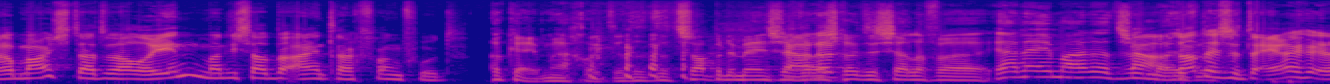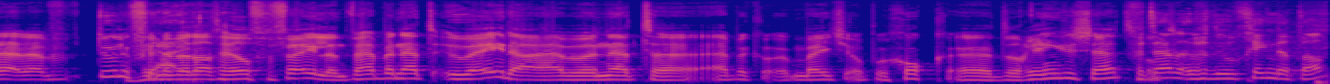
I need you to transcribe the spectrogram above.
Remarche staat wel in, maar die staat bij Eintracht Frankfurt. Oké, maar goed, dat, dat snappen de mensen Ja, wel. dat- is zelf... eh, ja, nee, maar dat is Ja, dat is het erg. Eh, tuurlijk vinden Ja. we dat heel vervelend. We hebben net Ueda, hebben we net, eh, heb ik een beetje op een gok eh, erin gezet. Vertel, hoe ging dat dan?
